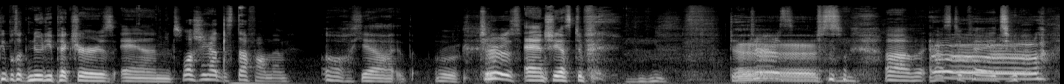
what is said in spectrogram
people took nudie pictures and Well, she had the stuff on them. oh yeah. Cheers. and she has to. Cheers. um, has to pay to.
